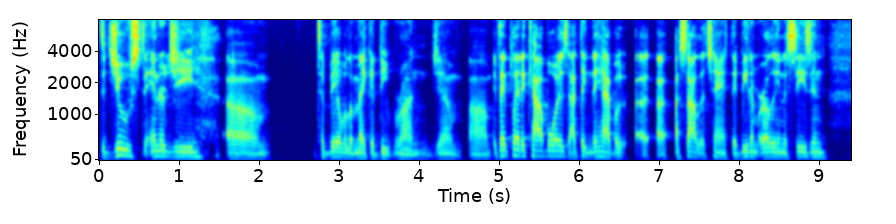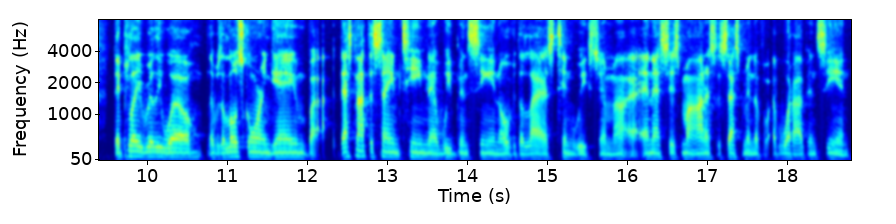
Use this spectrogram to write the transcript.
the juice, the energy um, to be able to make a deep run, Jim. Um, if they play the Cowboys, I think they have a, a, a solid chance. They beat them early in the season. They played really well. It was a low scoring game, but that's not the same team that we've been seeing over the last 10 weeks, Jim. Uh, and that's just my honest assessment of, of, what I've been seeing.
